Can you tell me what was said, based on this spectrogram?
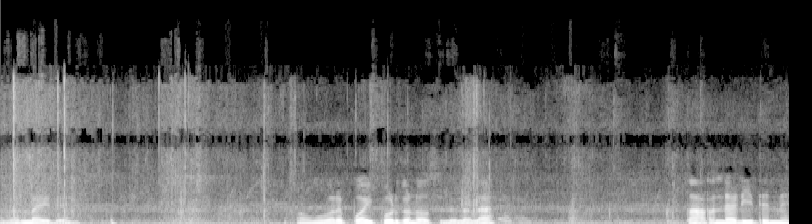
അതല്ല ഇതേ. നമുക്ക് കുറേ പൈപ്പ് കൊടുക്കേണ്ട ആവശ്യമില്ലല്ലോ അല്ലേ? തറന്റെ അടിയിൽ തന്നെ.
